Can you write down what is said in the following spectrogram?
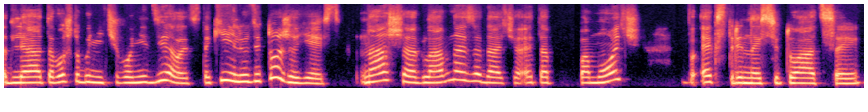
для того, чтобы ничего не делать. Такие люди тоже есть. Наша главная задача — это помочь в экстренной ситуации.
